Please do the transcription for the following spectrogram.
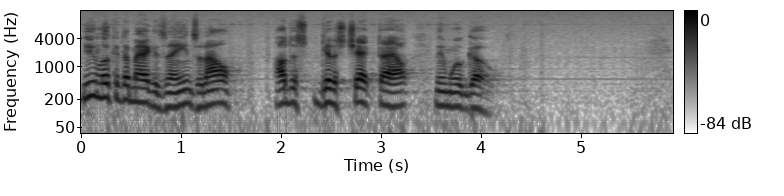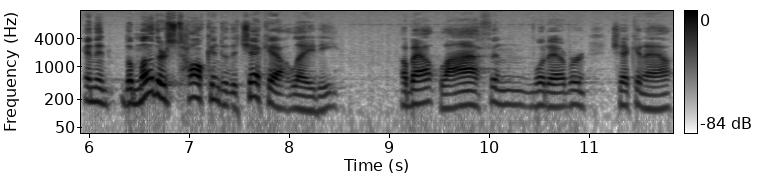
you can look at the magazines and I'll, I'll just get us checked out, then we'll go. And then the mother's talking to the checkout lady about life and whatever, checking out.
